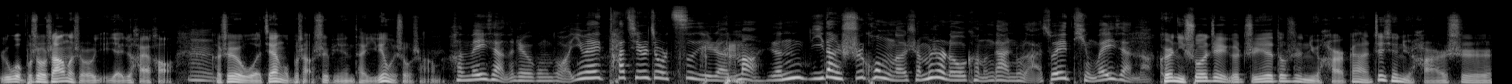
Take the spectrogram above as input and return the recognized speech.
如果不受伤的时候也就还好，嗯可，是我见过不少视频，他一定会受伤的。很危险的这个工作，因为它其实就是刺激人嘛，人一旦失控了，什么事儿都有可能干出来，所以挺危险的。可是你说这个职业都是女孩儿干，这些女孩儿是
